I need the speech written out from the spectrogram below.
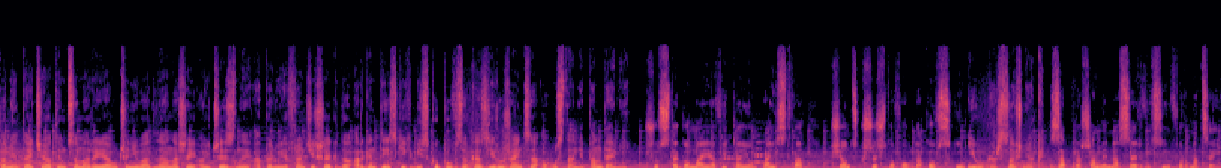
Pamiętajcie o tym, co Maryja uczyniła dla naszej ojczyzny, apeluje Franciszek do argentyńskich biskupów z okazji różańca o ustanie pandemii. 6 maja witają Państwa ksiądz Krzysztof Ołdakowski i Łukasz Sośniak. Zapraszamy na serwis informacyjny.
